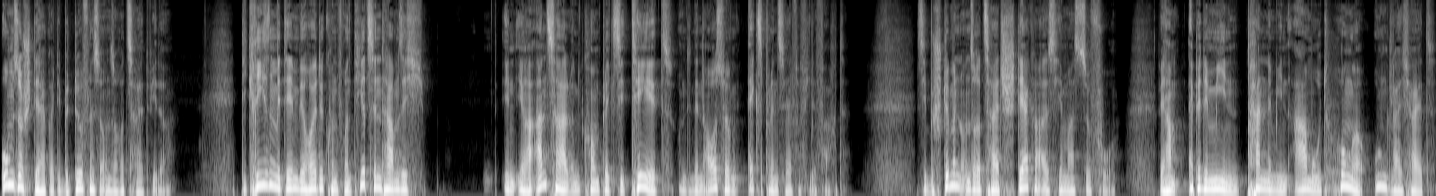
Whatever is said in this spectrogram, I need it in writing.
umso stärker die Bedürfnisse unserer Zeit wider. Die Krisen, mit denen wir heute konfrontiert sind, haben sich in ihrer Anzahl und Komplexität und in den Auswirkungen exponentiell vervielfacht. Sie bestimmen unsere Zeit stärker als jemals zuvor. Wir haben Epidemien, Pandemien, Armut, Hunger, Ungleichheit,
